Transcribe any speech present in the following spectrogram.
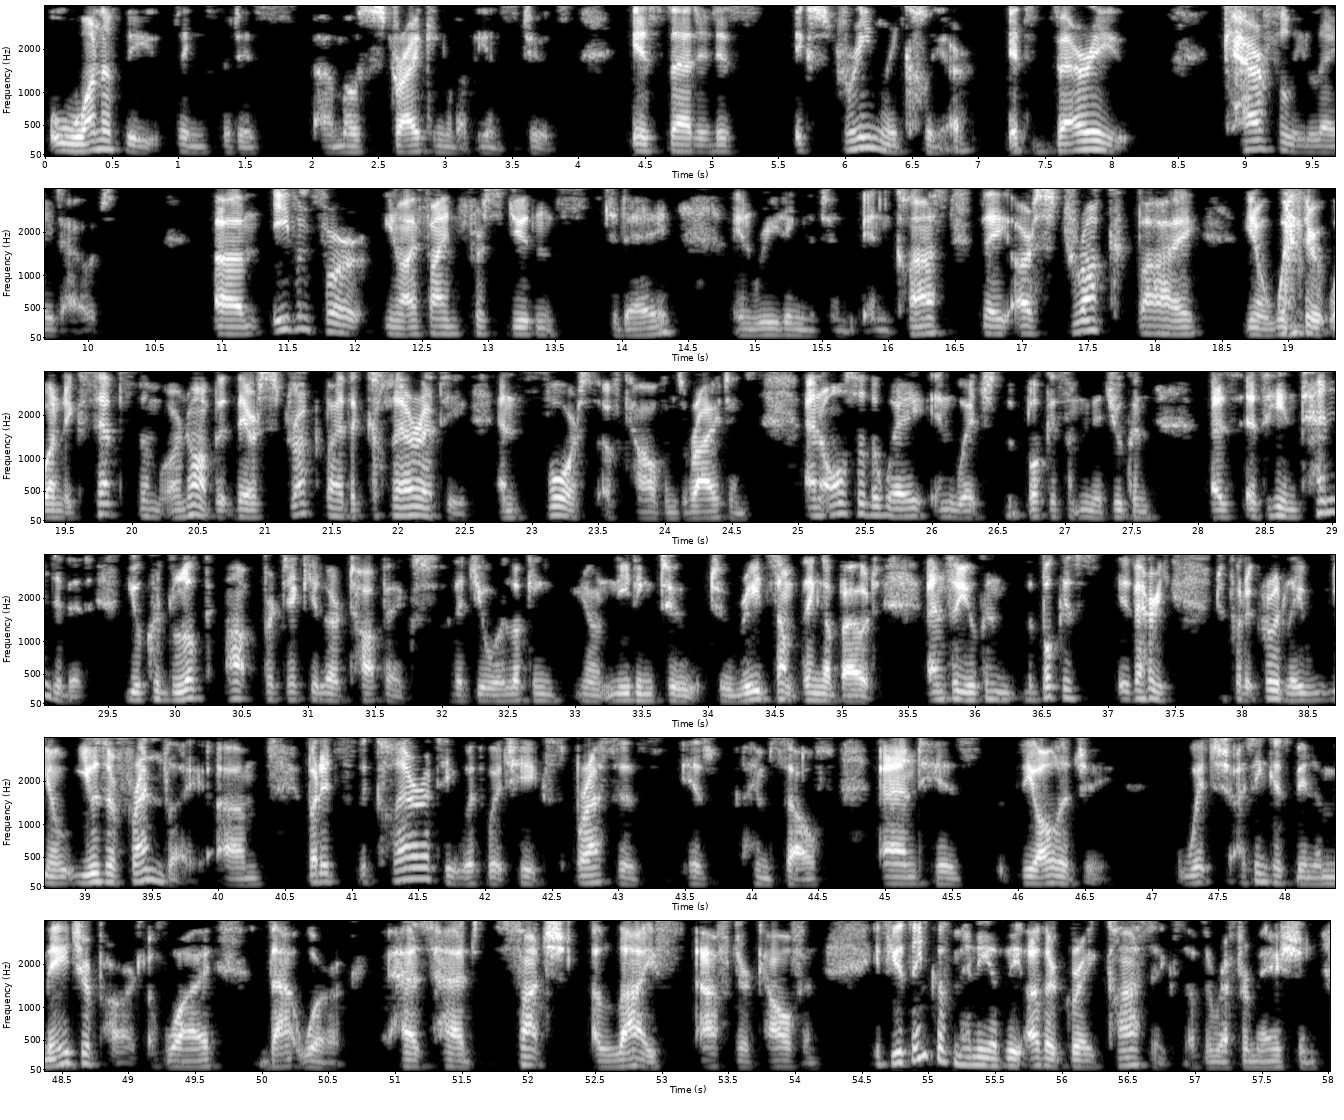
one of the things that is uh, most striking about the institutes is that it is extremely clear. It's very carefully laid out. Um, even for, you know, I find for students today in reading it in, in class, they are struck by you know, whether one accepts them or not, but they're struck by the clarity and force of Calvin's writings. And also the way in which the book is something that you can, as, as he intended it, you could look up particular topics that you were looking, you know, needing to, to read something about. And so you can, the book is, is very, to put it crudely, you know, user friendly. Um, but it's the clarity with which he expresses his, himself and his theology which I think has been a major part of why that work has had such a life after Calvin. If you think of many of the other great classics of the Reformation,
